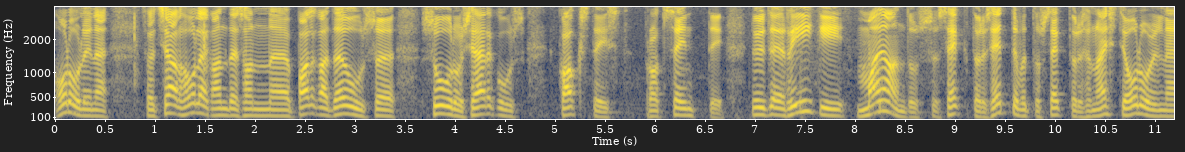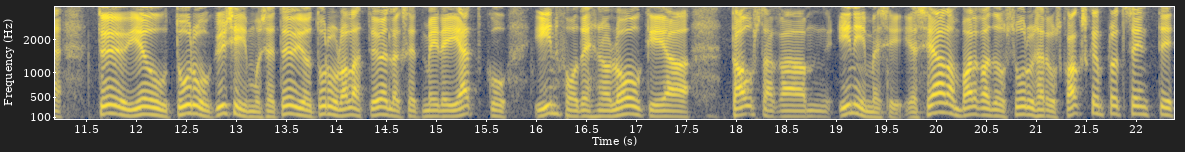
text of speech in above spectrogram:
oluline. sotsiaalhoolekandes on äh, palgatõus äh, suurusjärgus kaksteist protsenti. nüüd riigi majandussektoris, ettevõtlussektoris on hästi oluline tööjõuturu küsimus ja tööjõuturul alati öeldakse, et meil ei jätku infotehnoloogia taustaga inimesi ja seal on palgatõus suurusjärgus kakskümmend protsenti.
